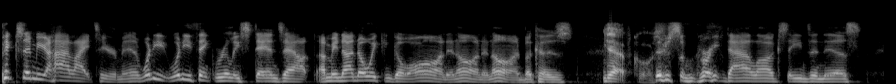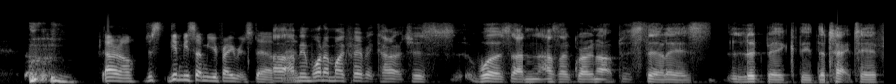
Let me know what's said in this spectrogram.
pick some of your highlights here, man. What do you what do you think really stands out? I mean, I know we can go on and on and on because Yeah, of course. there's some great dialogue scenes in this. I don't know. Just give me some of your favorite stuff. Uh, I mean, one of my favorite characters was, and as I've grown up, still is Lubic, the detective,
